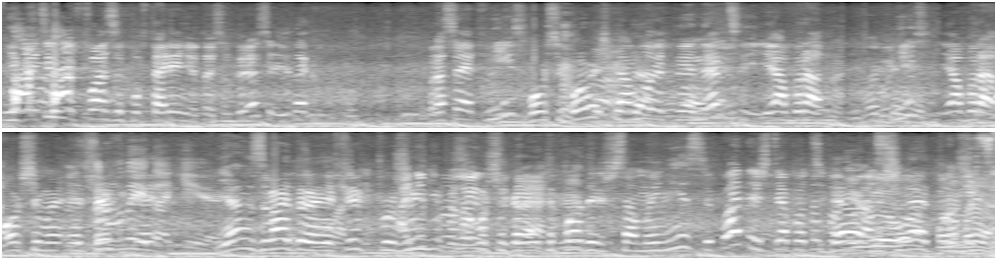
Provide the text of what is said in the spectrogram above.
негативной фазы повторения. То есть он берется и так бросает вниз, В общем, помнишь, когда- работает на инерции и обратно. Вниз и В обратно. общем, эффект, такие. я называю это эффект пружинки, потому что когда да. ты падаешь в самый низ, Ты падаешь, тебя потом тебя подбрасывает. начинает пружинить.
